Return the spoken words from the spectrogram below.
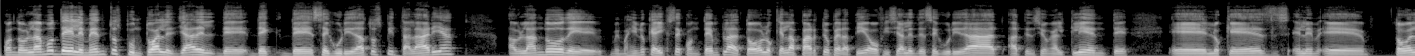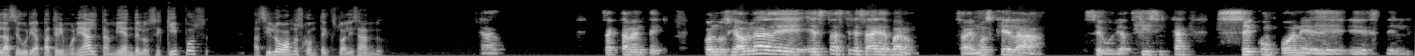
Cuando hablamos de elementos puntuales ya de, seguridad hospitalaria, hablando de, me imagino que ahí se contempla todo lo que es la parte operativa, oficiales de seguridad, atención al cliente, eh, lo que es eh, toda la seguridad patrimonial también de los equipos, así lo vamos contextualizando. Claro, exactamente. Cuando se habla de estas tres áreas, bueno, sabemos que la seguridad física se compone de este,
